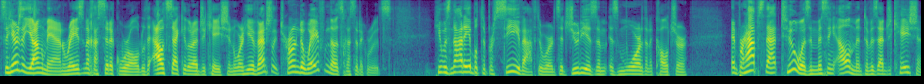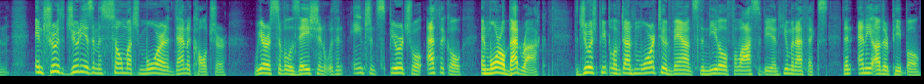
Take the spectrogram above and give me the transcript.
So here's a young man raised in a Hasidic world without secular education, where he eventually turned away from those Hasidic roots. He was not able to perceive afterwards that Judaism is more than a culture. And perhaps that too was a missing element of his education. In truth, Judaism is so much more than a culture. We are a civilization with an ancient spiritual, ethical, and moral bedrock. The Jewish people have done more to advance the needle of philosophy and human ethics than any other people.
